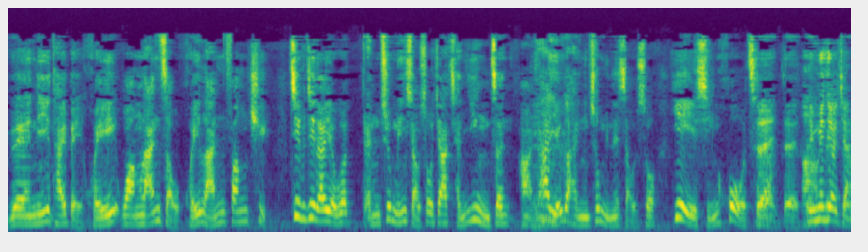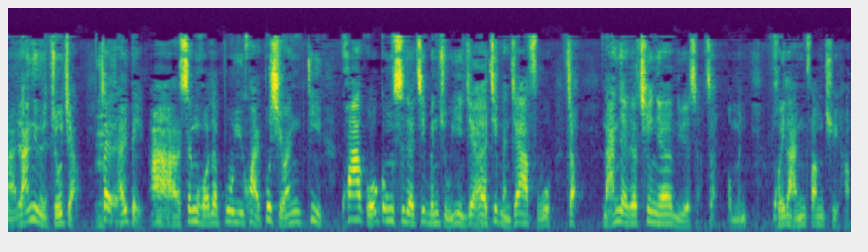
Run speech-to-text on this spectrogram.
远离台北，回往南走，回南方去。记不记得有个很出名小说家陈应真啊？他有一个很出名的小说《夜行货车》，对对，里面就讲了男女主角在台北啊，生活的不愉快，不喜欢替跨国公司的资本主义家呃资本家服务，走。男的就牵着女的手走，我们回南方去哈。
